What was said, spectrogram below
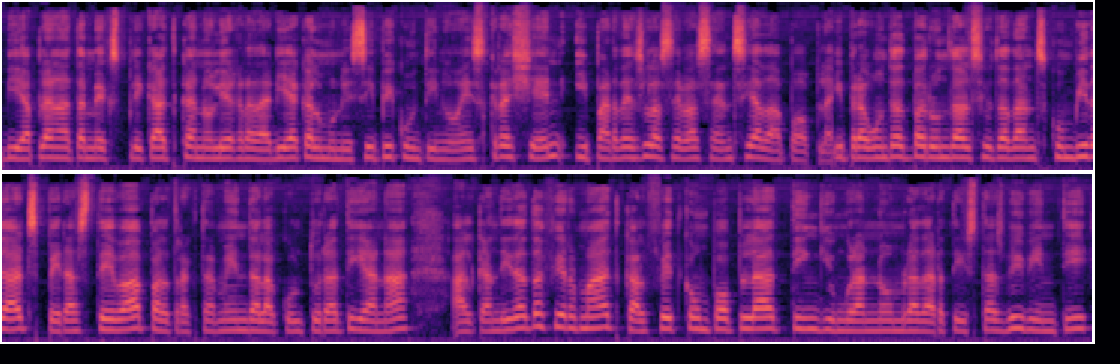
Viaplana també ha explicat que no li agradaria que el municipi continués creixent i perdés la seva essència de poble. I preguntat per un dels ciutadans convidats, Pere Esteve, pel tractament de la cultura tiana, el candidat ha afirmat que el fet que un poble tingui un gran nombre d'artistes vivint-hi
